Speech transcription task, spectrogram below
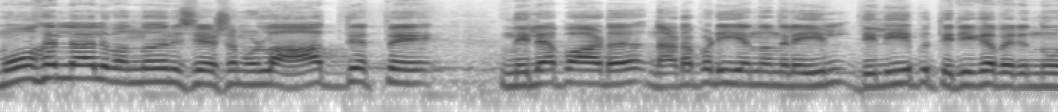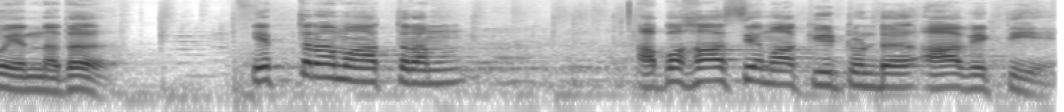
മോഹൻലാൽ വന്നതിന് ശേഷമുള്ള ആദ്യത്തെ നിലപാട് നടപടി എന്ന നിലയിൽ ദിലീപ് തിരികെ വരുന്നു എന്നത് എത്രമാത്രം അപഹാസ്യമാക്കിയിട്ടുണ്ട് ആ വ്യക്തിയെ?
